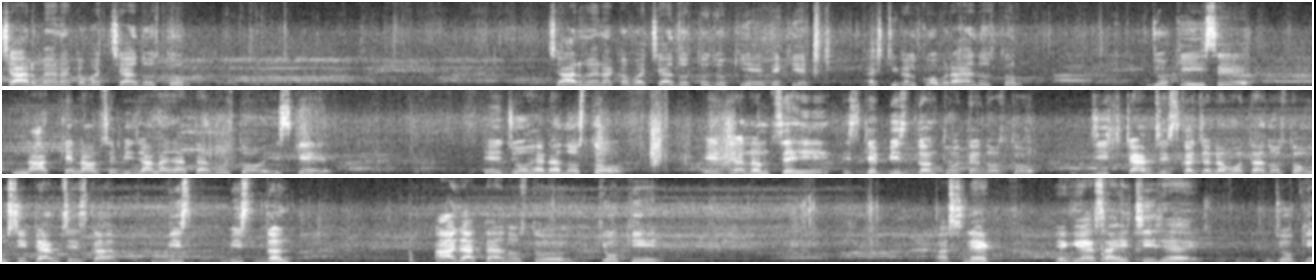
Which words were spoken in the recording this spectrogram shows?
चार महीना का बच्चा है दोस्तों। चार महीना का बच्चा है दोस्तों जो कि ये देखिए एस्टिकल कोबरा है दोस्तों। जो कि इसे नाक के नाम से भी जाना जाता है दोस्तों। इसके ये जो है ना दोस्तों, ये जन्म से ही इसके बीस दंत होते हैं दोस्तों। जिस टाइम से इसका जन्म होता है दोस्तों, उसी टाइम से इसका बीस बीस दंत आ जाता है दोस्तों। क्योंकि स्नैक एक ऐसा ही चीज़ है जो कि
